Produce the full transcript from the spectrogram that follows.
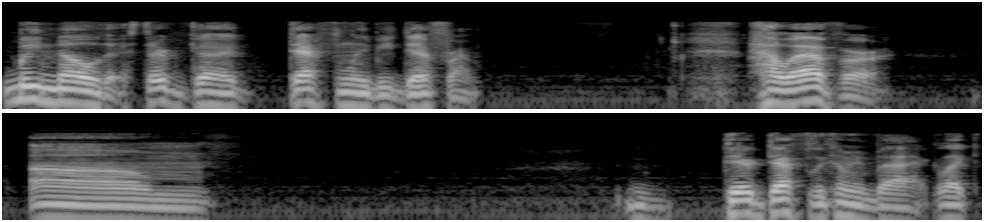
we know this. They're gonna definitely be different. However, um, they're definitely coming back. Like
